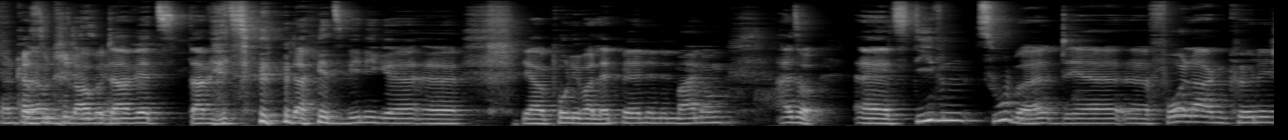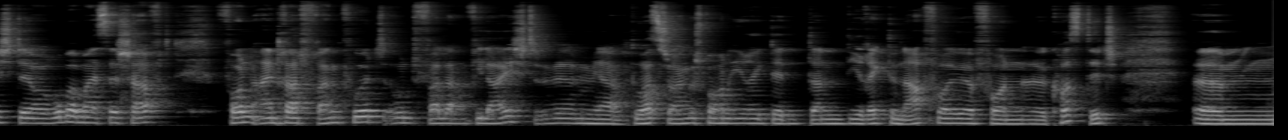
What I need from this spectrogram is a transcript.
Dann kannst äh, du Ich glaube, da wird es da wird's, da wird's weniger äh, ja, polyvalent werden in den Meinungen. Also, äh, Steven Zuber, der äh, Vorlagenkönig der Europameisterschaft, von Eintracht Frankfurt und vielleicht, ähm, ja, du hast schon angesprochen, Erik, der dann direkte Nachfolger von äh, Kostic, ähm,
